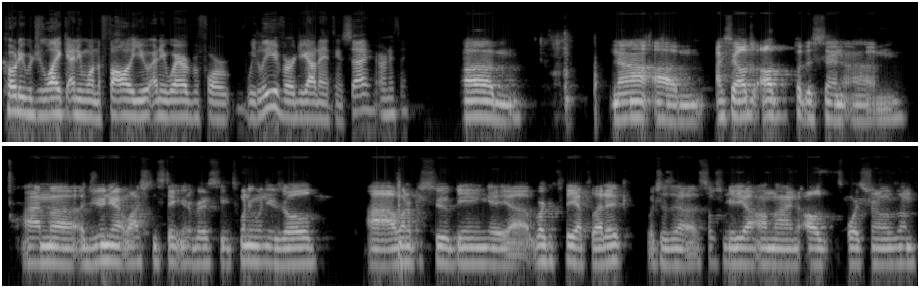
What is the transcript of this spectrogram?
Cody, would you like anyone to follow you anywhere before we leave, or do you got anything to say or anything? Um, Nah, um, actually, I'll, I'll put this in. Um, I'm a, a, junior at Washington State University, 21 years old. Uh, I want to pursue being a uh, working for the Athletic, which is a social media, online, all sports journalism.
